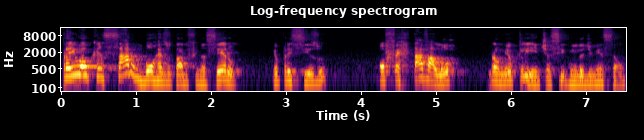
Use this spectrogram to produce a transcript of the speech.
Para eu alcançar um bom resultado financeiro, eu preciso ofertar valor para o meu cliente, a segunda dimensão.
